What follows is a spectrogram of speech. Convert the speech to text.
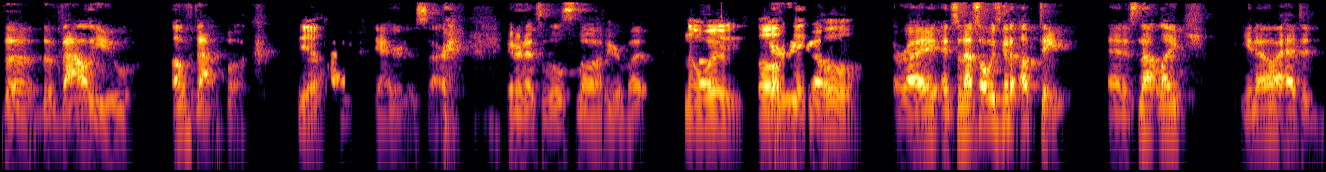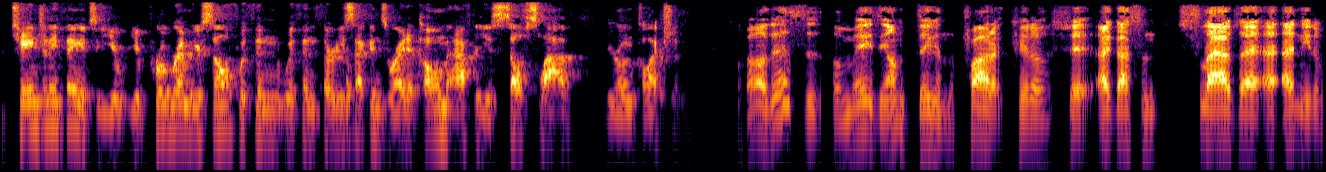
the the value of that book. Yeah. Okay? Yeah, here it is. Sorry, internet's a little slow out here, but no uh, worries. Oh, okay, cool. All right, and so that's always going to update, and it's not like you know, I had to change anything. It's you you program it yourself within within 30 seconds right at home after you self slab your own collection. Oh, this is amazing. I'm digging the product, kiddo. Shit. I got some slabs I, I, I need to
